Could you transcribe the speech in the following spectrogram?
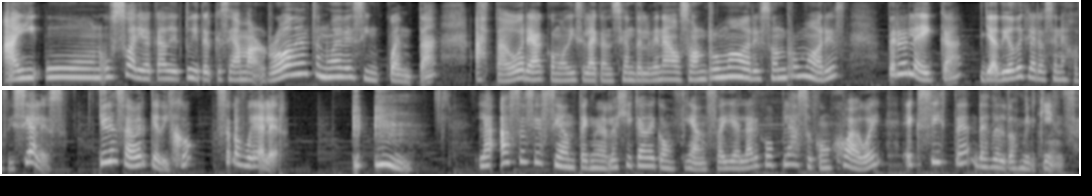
Hay un usuario acá de Twitter que se llama Rodent950. Hasta ahora, como dice la canción del venado, son rumores, son rumores, pero Leica ya dio declaraciones oficiales. ¿Quieren saber qué dijo? Se los voy a leer. La Asociación Tecnológica de Confianza y a Largo Plazo con Huawei existe desde el 2015.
